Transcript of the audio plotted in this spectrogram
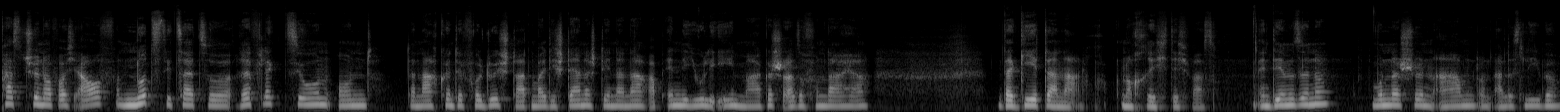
passt schön auf euch auf, nutzt die Zeit zur Reflexion und Danach könnt ihr voll durchstarten, weil die Sterne stehen danach ab Ende Juli eh magisch. Also von daher, da geht danach noch richtig was. In dem Sinne, wunderschönen Abend und alles Liebe.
